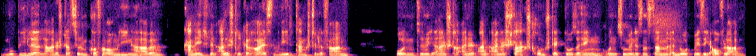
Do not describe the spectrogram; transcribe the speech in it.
mobile Ladestation im Kofferraum liegen habe, kann ich, wenn alle Stricke reißen, an jede Tankstelle fahren und mich an eine, eine, an eine Starkstromsteckdose hängen und zumindest dann äh, notmäßig aufladen.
